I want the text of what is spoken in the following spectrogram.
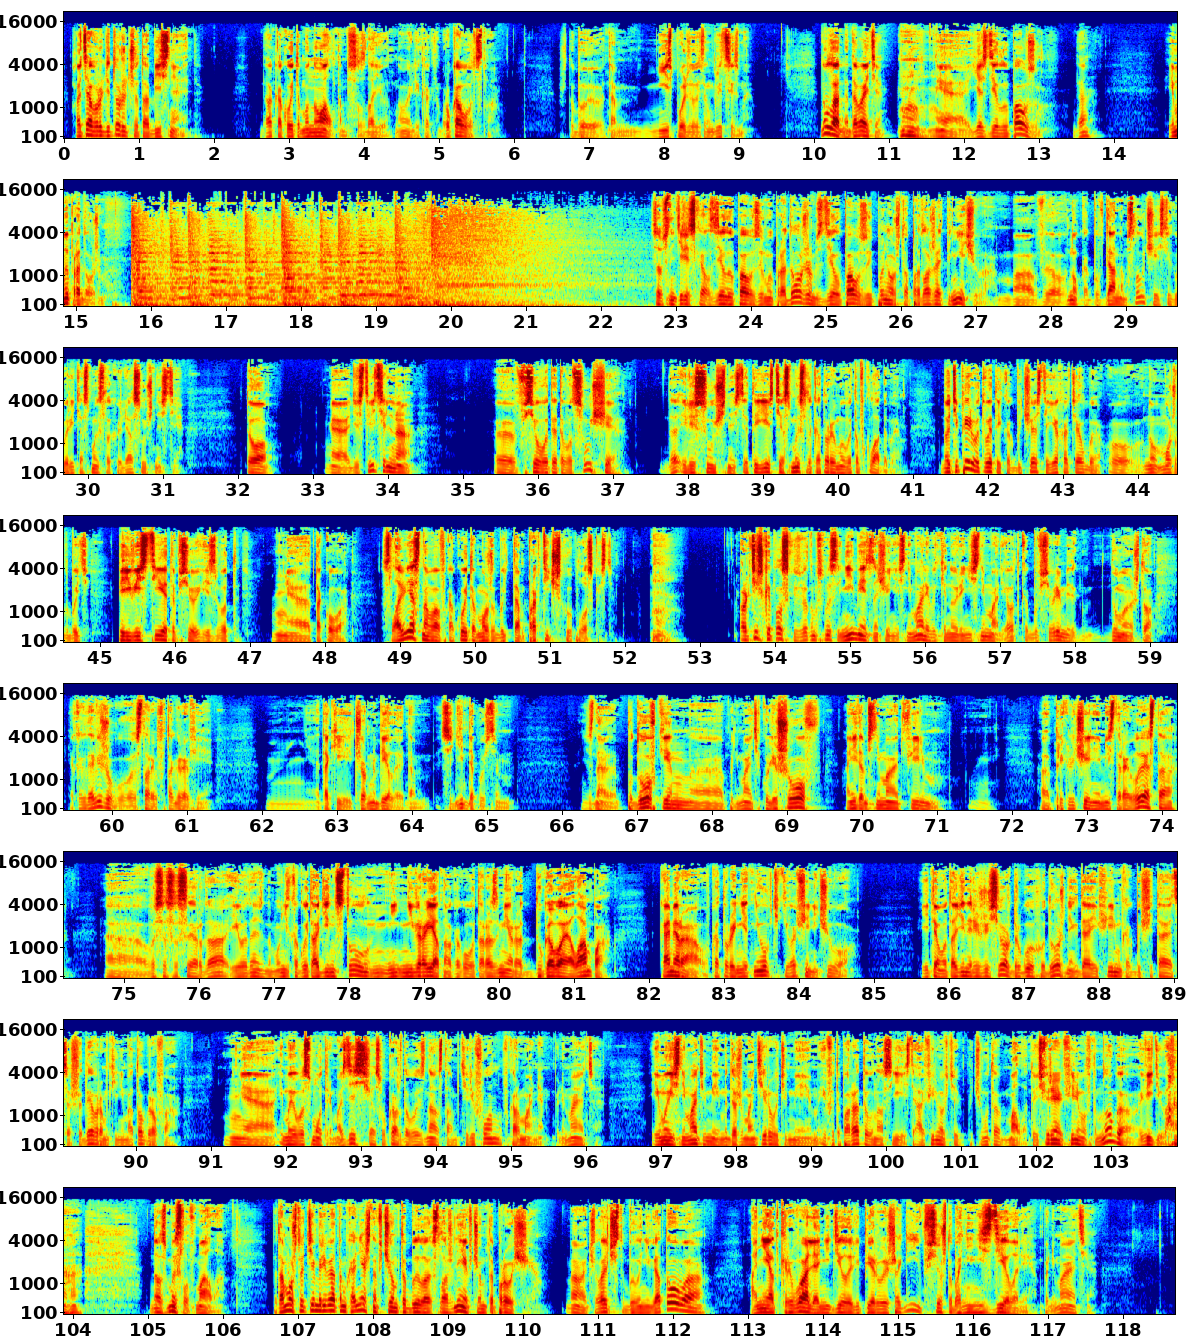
Хотя вроде тоже что-то объясняет. Да, какой-то мануал там создает, ну или как там, руководство, чтобы там не использовать англицизмы. Ну ладно, давайте э, я сделаю паузу, да, и мы продолжим. Собственно, интересно сказал, сделаю паузу, и мы продолжим. Сделал паузу и понял, что продолжать-то нечего. А, ну, как бы в данном случае, если говорить о смыслах или о сущности, то э, действительно э, все вот это вот сущее, да, или сущность, это и есть те смыслы, которые мы в это вкладываем. Но теперь вот в этой как бы части я хотел бы, ну, может быть, перевести это все из вот э, такого словесного в какую-то, может быть, там практическую плоскость. Практическая плоскость в этом смысле не имеет значения, снимали вы кино или не снимали. Я вот как бы все время думаю, что я когда вижу старые фотографии, такие черно-белые, там сидит, допустим, не знаю, Пудовкин, э, понимаете, Кулешов, они там снимают фильм э, «Приключения мистера Веста», э, в СССР, да, и вот у них какой-то один стул невероятного какого-то размера, дуговая лампа, камера, в которой нет ни оптики, вообще ничего. И там вот один режиссер, другой художник, да, и фильм как бы считается шедевром кинематографа, э, и мы его смотрим. А здесь сейчас у каждого из нас там телефон в кармане, понимаете? И мы и снимать умеем, и даже монтировать умеем, и фотоаппараты у нас есть, а фильмов почему-то мало. То есть фильмов-то много, видео, но смыслов мало. Потому что тем ребятам, конечно, в чем-то было сложнее, в чем-то проще – а, человечество было не готово, Они открывали, они делали первые шаги, все, чтобы они не сделали, понимаете?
